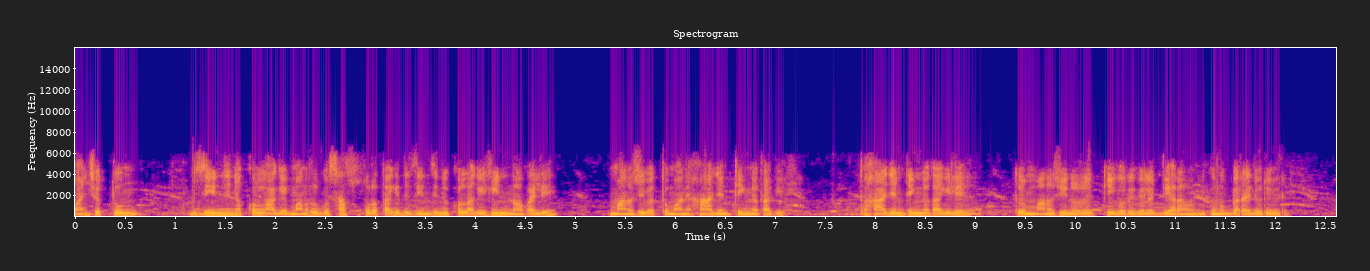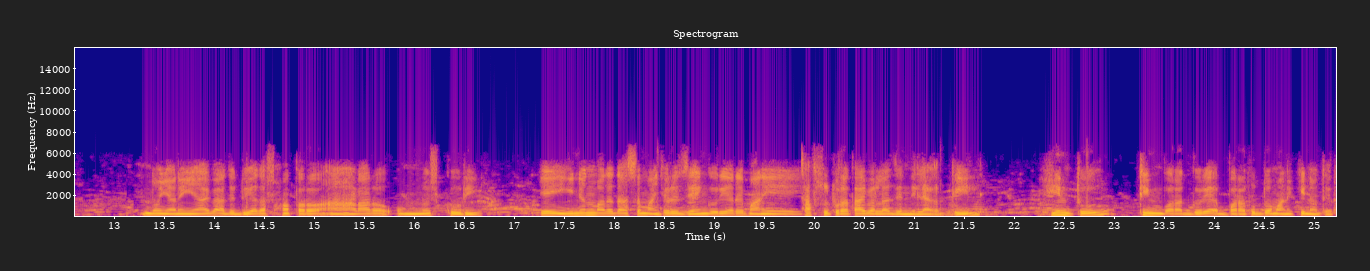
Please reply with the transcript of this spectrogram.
মানুষের তুন জিন জিন অকল লাগে মানুষের গো সাফ সুতরা থাকে জিন জিন অকল লাগে হিন না পাইলে মানুষ এবার তো মানে হাজেন ঠিক না থাকে তো হাজেন ঠিক না থাকিলে তো মানুষই নরে, কি করে দিলে দিয়ার আমি কোনো বেড়াই ধরি বেড়ে। নয়া নয়া আইবা দুই হাজার সতেরো, আঠারো, উনিশ, কুড়ি, এই ইউনিয়ন মাঝে আছে মানুষের জেং করি আরে মানে সাফ সুতরা তাই বেলা জেন দিলা কিন্তু টিম বরাত করে বরাত উদ্য মানে কি নদের?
